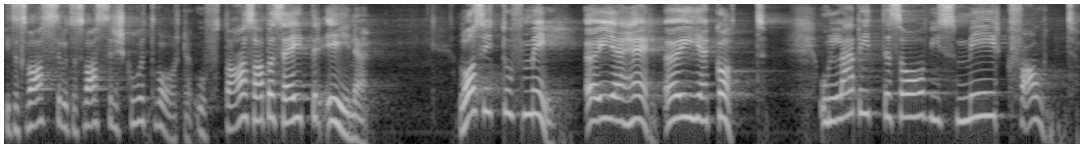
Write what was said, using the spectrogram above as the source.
in das Wasser und das Wasser ist gut geworden. Auf das aber sagt er ihnen, Loset auf mich, euer Herr, euer Gott, und lebt so, wie es mir gefällt.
